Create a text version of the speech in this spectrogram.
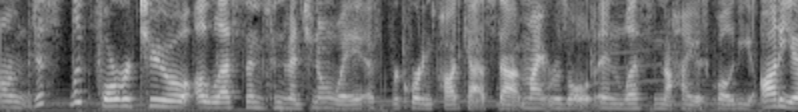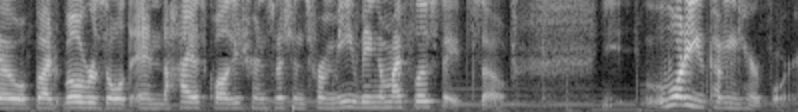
um, just look forward to a less than conventional way of recording podcasts that might result in less than the highest quality audio, but will result in the highest quality transmissions from me being in my flow state. So, what are you coming here for?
